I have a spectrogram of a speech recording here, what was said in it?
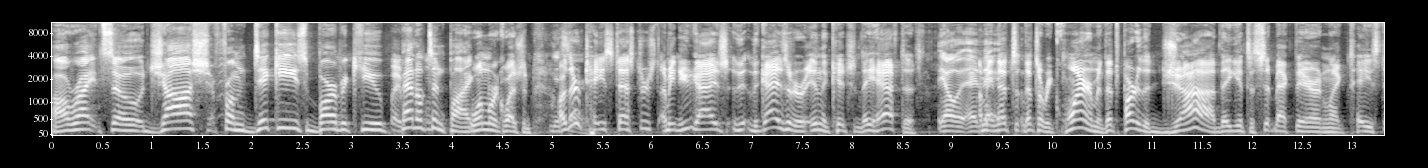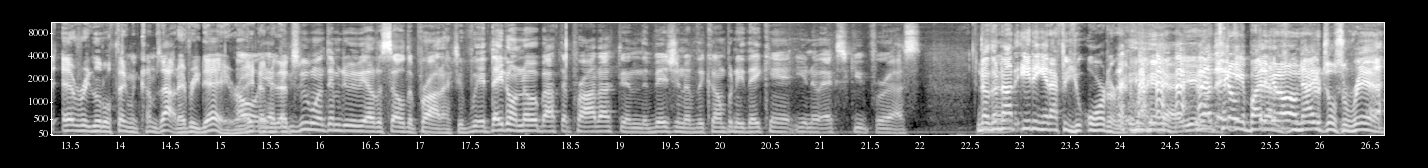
All right, so Josh from Dickey's Barbecue, Pendleton Pike. One more question: Yes, Are there sir. taste testers? I mean, you guys, the the guys that are in the kitchen, they have to. Oh, I mean, that's that's a requirement. That's part of the job. They get to sit back there and like taste every little thing that comes out every day, right? Oh I yeah, mean, that's because we want them to be able to sell the product. If, we, if they don't know about the product and the vision of the company, they can't you know execute for us. No, they're not eating it after you order it. Right? Yeah, You're not They taking a bite out of Nigel's rib.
